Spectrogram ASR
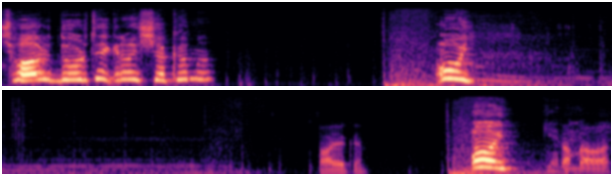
Çağrı 4 ekran şaka mı? Oy. Daha yakın. Oy. Bir tane daha var.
